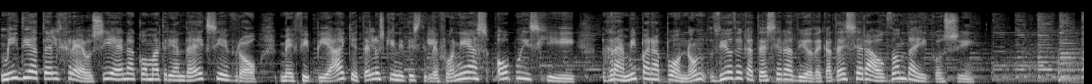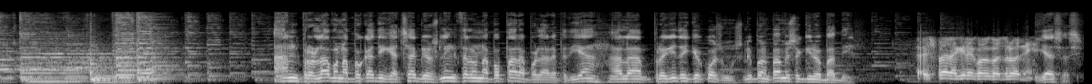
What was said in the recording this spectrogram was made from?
MediaTel χρέωση 1,36 ευρώ με ΦΠΑ και τέλος κινητής τηλεφωνίας όπου ισχύει. Γραμμή παραπώνων 214 214 8020. Αν προλάβω να πω κάτι για Champions League, θέλω να πω πάρα πολλά ρε παιδιά, αλλά προηγείται και ο κόσμος. Λοιπόν, πάμε στον κύριο Μπάμπη. Καλησπέρα κύριε Κολοκοντρώνη. Γεια σας.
